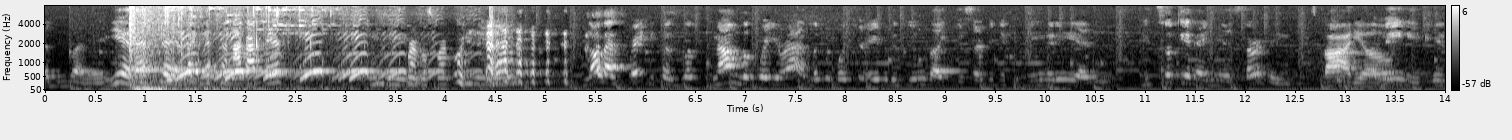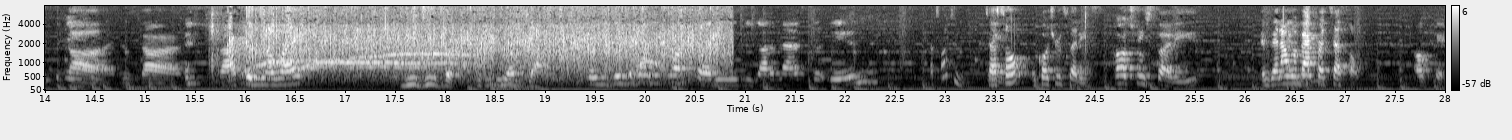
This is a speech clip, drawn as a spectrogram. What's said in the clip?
and the money. Yeah, that's it. Like, listen, I got this. Sprinkle, sprinkle. No, that's great because look now look where you're at. Look at what you're able to do. Like you're serving your community and you took it and you're serving. It's God, yo. Amazing. It's amazing. God, it's God. God said, you know what? You do this. This is your job. So you did the Boricua studies. You got a master in I told you. TESOL and cultural studies. cultural studies. And then I went back for TESOL. Okay.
